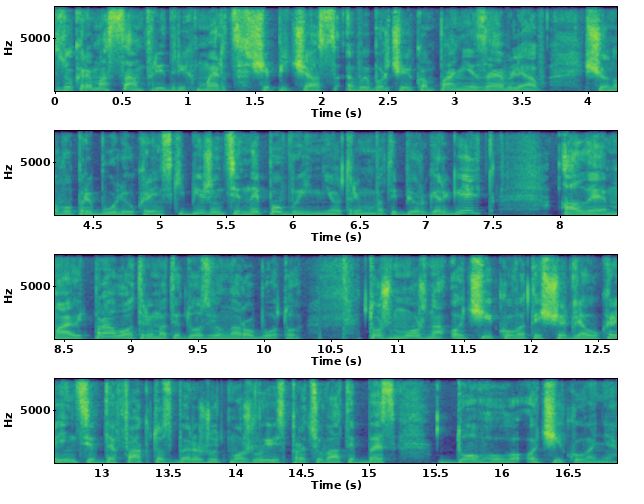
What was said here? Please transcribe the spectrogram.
Зокрема, сам Фрідріх Мерц ще під час виборчої кампанії заявляв, що новоприбулі українські біженці не повинні отримувати бюргергельд, але мають право отримати дозвіл на роботу. Тож можна очікувати, що для українців де-факто збережуть можливість працювати без довгого очікування.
